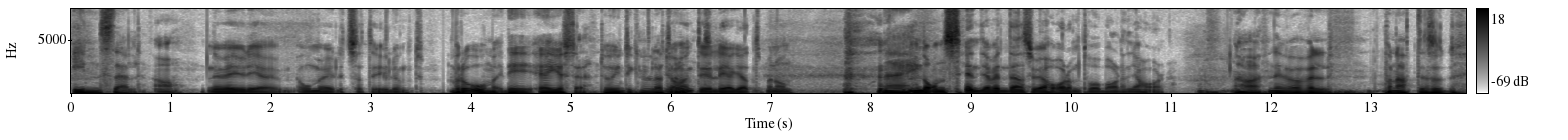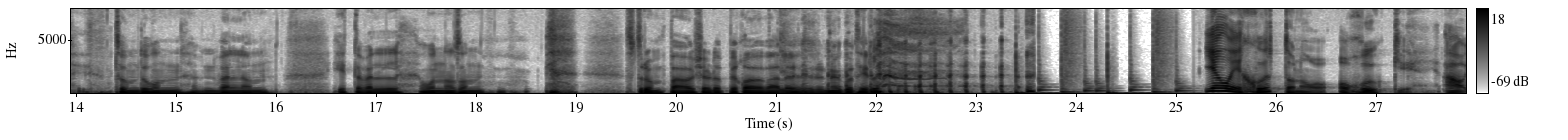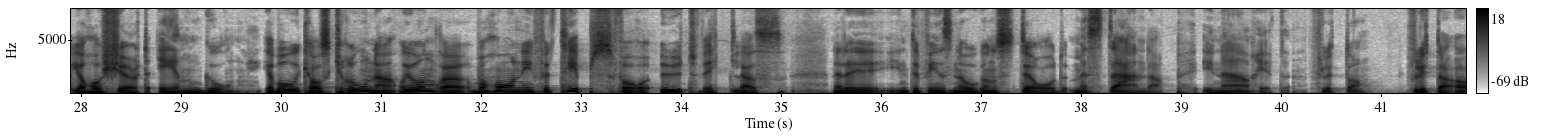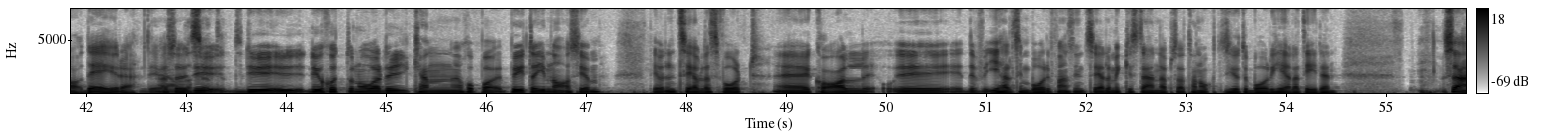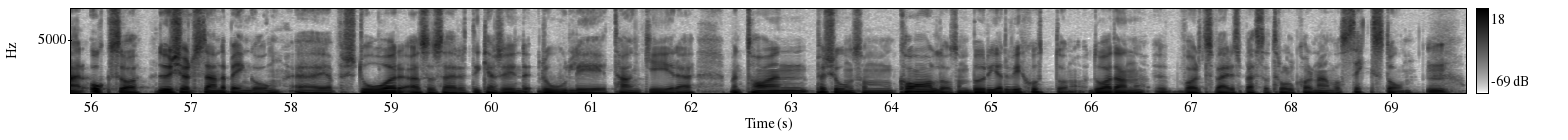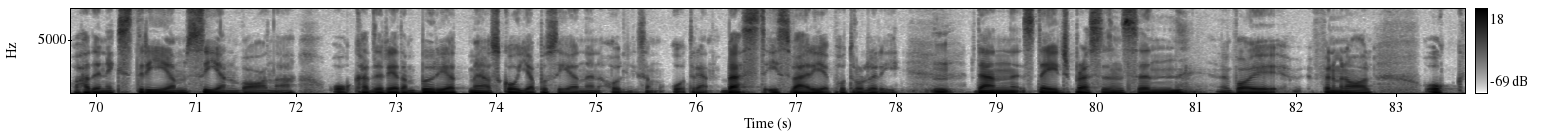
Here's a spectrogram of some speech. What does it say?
Incel. Ja, nu är ju det omöjligt så att det är ju lugnt. Vadå omöjligt? Det är just det, du har ju inte knullat Jag har runt. inte legat med någon Nej. någonsin. Jag vet inte ens hur jag har de två barnen jag har. Ja, det var väl på natten så tumde hon väl någon, hittade väl hon någon sån strumpa och körde upp i röva eller hur det nu går till. Jag är 17 år och rookie. Ja, jag har kört en gång. Jag bor i Karlskrona och jag undrar vad har ni för tips för att utvecklas när det inte finns någon stad med stand-up i närheten? Flytta. Flytta, ja det är ju det. Det är alltså, du, sättet. du, du är 17 år, du kan hoppa, byta gymnasium. Det är väl inte så jävla svårt. Eh, Karl eh, det, i Helsingborg fanns inte så jävla mycket stand-up så att han åkte till Göteborg hela tiden. Så här också, du har kört stand-up en gång. Eh, jag förstår, alltså så här, det kanske är en rolig tanke i det. Men ta en person som Karl då, som började vid 17. Då hade han eh, varit Sveriges bästa trollkarl när han var 16 Mm. och hade en extrem scenvana och hade redan börjat med att skoja på scenen och liksom, återigen, bäst i Sverige på trolleri. Mm. Den stage presencen var ju fenomenal. Och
